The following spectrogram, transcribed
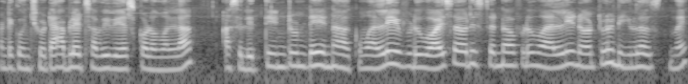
అంటే కొంచెం ట్యాబ్లెట్స్ అవి వేసుకోవడం వల్ల అసలు ఇది తింటుంటే నాకు మళ్ళీ ఇప్పుడు వాయిస్ ఎవరిస్తున్నప్పుడు మళ్ళీ నోట్లో నీళ్ళు వస్తున్నాయి.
